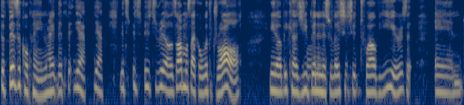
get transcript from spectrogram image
The physical pain, right? The, yeah, yeah, it's it's it's real. It's almost like a withdrawal you know, because you've been in mm-hmm. this relationship 12 years and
